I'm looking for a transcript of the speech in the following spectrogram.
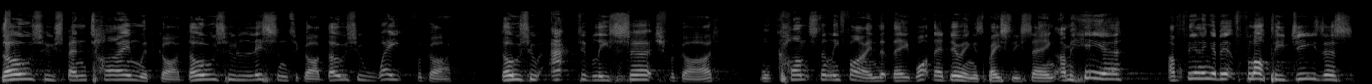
Those who spend time with God, those who listen to God, those who wait for God, those who actively search for God will constantly find that they what they're doing is basically saying, I'm here, I'm feeling a bit floppy, Jesus,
